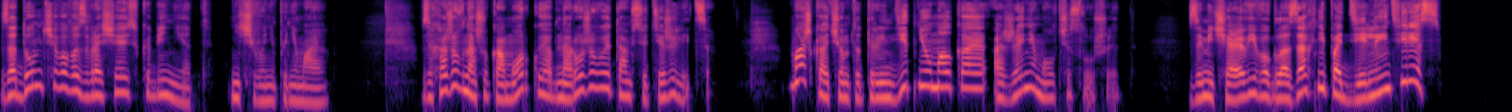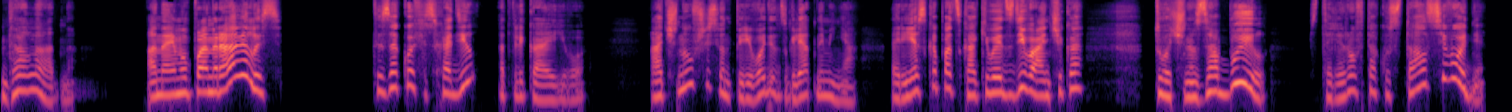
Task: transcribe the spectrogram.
Задумчиво возвращаюсь в кабинет. Ничего не понимаю. Захожу в нашу каморку и обнаруживаю там все те же лица. Машка о чем то трындит, не умолкая, а Женя молча слушает. Замечаю в его глазах неподдельный интерес. Да ладно. Она ему понравилась? Ты за кофе сходил? отвлекая его. Очнувшись, он переводит взгляд на меня, резко подскакивает с диванчика. Точно забыл. Столяров так устал сегодня.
